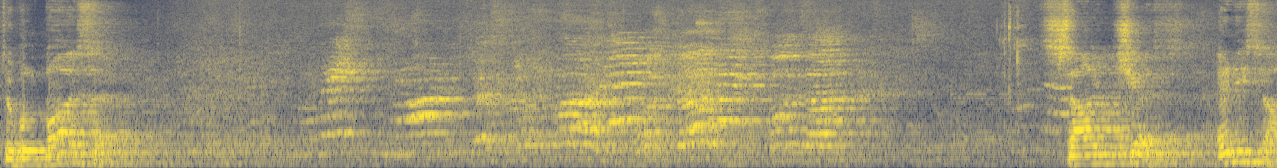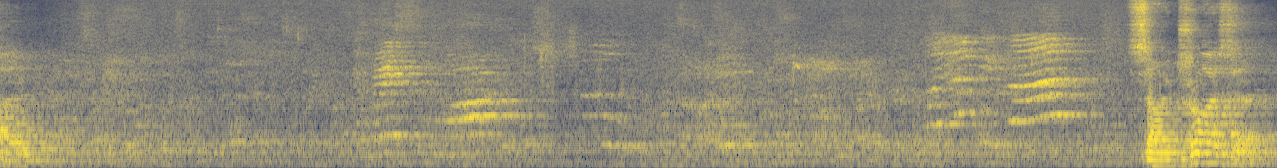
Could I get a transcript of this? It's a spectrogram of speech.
Double bicep. Side chest, any side. Tricep.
